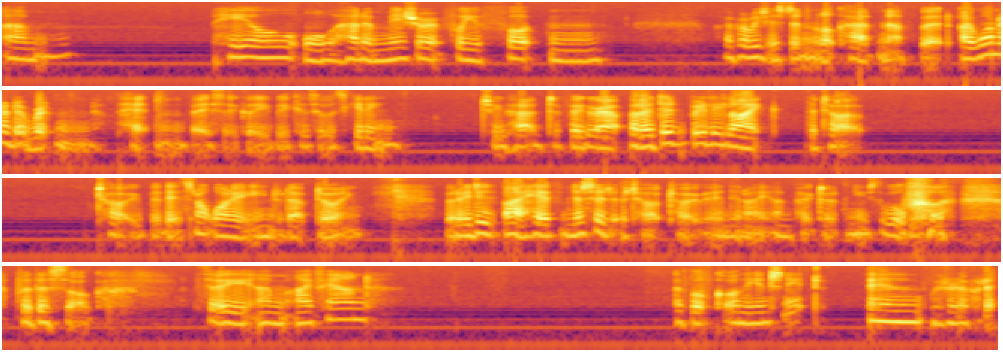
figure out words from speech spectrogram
um, heel or how to measure it for your foot and I probably just didn't look hard enough but I wanted a written pattern basically because it was getting too hard to figure out but I did really like the toe toe but that's not what I ended up doing. But I did I have knitted a toe toe and then I unpicked it and used the wool for, for the sock. So um, I found a book on the internet and where did I put it?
